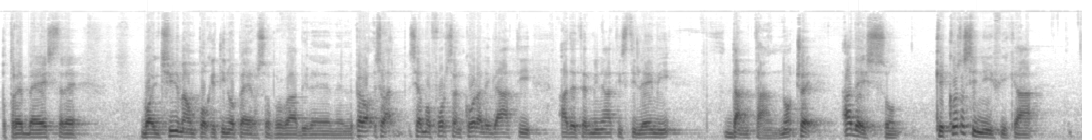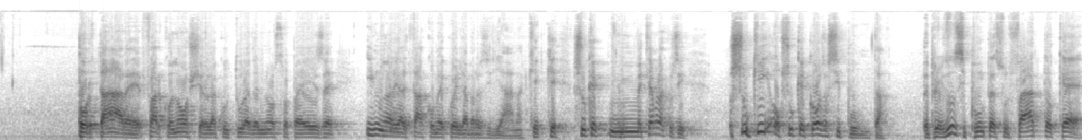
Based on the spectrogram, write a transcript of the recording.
potrebbe essere, boh, il cinema è un pochettino perso probabile, nel- però insomma, siamo forse ancora legati a determinati stilemi d'antan, no? Cioè, adesso che cosa significa portare, far conoscere la cultura del nostro paese in una realtà come quella brasiliana? Che, che- che, mettiamola così, su chi o su che cosa si punta? Beh, prima di tutto si punta sul fatto che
